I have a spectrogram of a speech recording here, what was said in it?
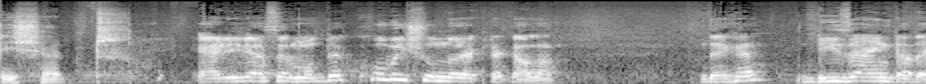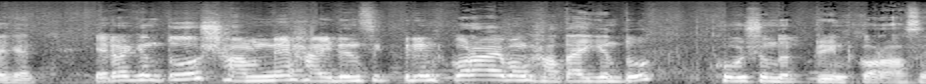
টি শার্ট অ্যাডিডাসের মধ্যে খুবই সুন্দর একটা কালার দেখেন ডিজাইনটা দেখেন। এটা কিন্তু সামনে হাইডেন্সিক প্রিন্ট করা এবং হাতায় কিন্তু খুবই সুন্দর প্রিন্ট করা আছে।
